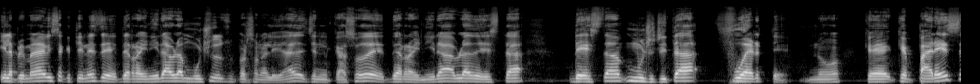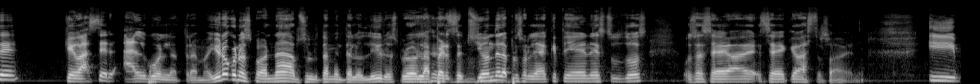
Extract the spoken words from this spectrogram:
y la primera vista que tienes de, de habla mucho de sus personalidades. Y en el caso de, de habla de esta, de esta muchachita fuerte, ¿no? Que, que parece que va a ser algo en la trama. Yo no conozco nada absolutamente de los libros, pero la percepción de la personalidad que tienen estos dos, o sea, se, ve- se ve que va a estar suave, ¿no? Y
